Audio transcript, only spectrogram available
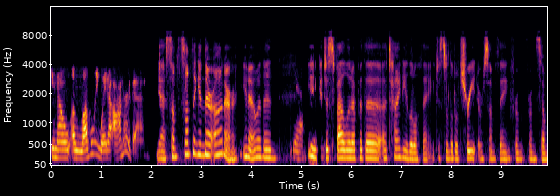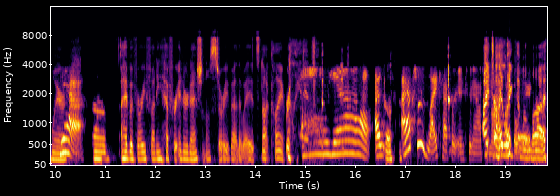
you know, a lovely way to honor them. Yeah. Some something in their honor. You know, and then Yeah. you could just follow it up with a, a tiny little thing, just a little treat or something from from somewhere. Yeah. Um, I have a very funny Heifer International story, by the way. It's not client related. Oh yeah. I I actually like Heifer International. I, I like the them a lot.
